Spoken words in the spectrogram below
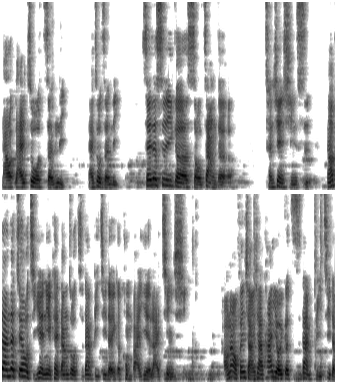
然后来做整理，来做整理。所以这是一个手账的呈现形式，然后当然在最后几页，你也可以当做子弹笔记的一个空白页来进行。好，那我分享一下，它有一个子弹笔记的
